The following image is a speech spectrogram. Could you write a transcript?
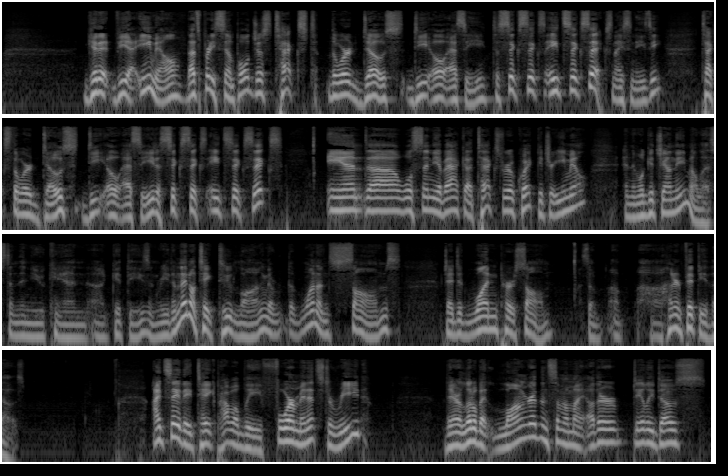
get it via email, that's pretty simple. Just text the word dose D O S E to six six eight six six. Nice and easy. Text the word dose D O S E to six six eight six six and uh, we'll send you back a text real quick, get your email, and then we'll get you on the email list, and then you can uh, get these and read them. They don't take too long. The the one on Psalms, which I did one per psalm, so uh, 150 of those. I'd say they take probably four minutes to read. They're a little bit longer than some of my other daily dose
